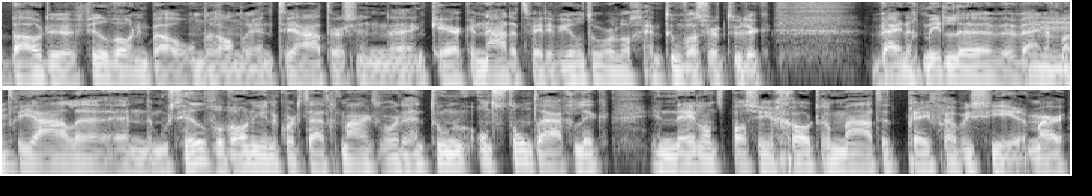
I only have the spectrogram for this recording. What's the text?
bouwde veel woningbouw, onder andere in theaters en, en kerken na de Tweede Wereldoorlog. En toen was er natuurlijk weinig middelen, weinig mm. materialen. En er moest heel veel woningen in een korte tijd gemaakt worden. En toen ontstond eigenlijk in Nederland pas in grotere mate het prefabriceren. Maar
